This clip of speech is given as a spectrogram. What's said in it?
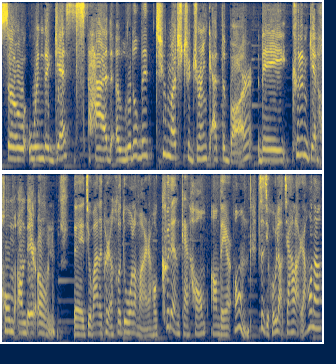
？so when the guests had a little bit too much to drink at the bar, they couldn't get home on their own. 对，酒吧的客人喝多了嘛，然后 couldn't get home on their own，自己回不了家了。然后呢？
